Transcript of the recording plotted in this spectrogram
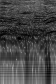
Come back.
